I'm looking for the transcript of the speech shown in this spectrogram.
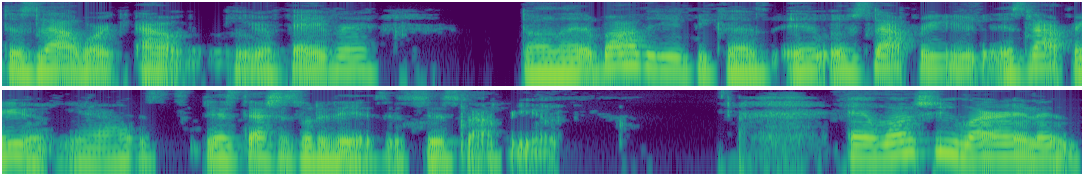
does not work out in your favor, don't let it bother you because it, it's not for you. It's not for you. You know, it's just that's just what it is. It's just not for you. And once you learn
